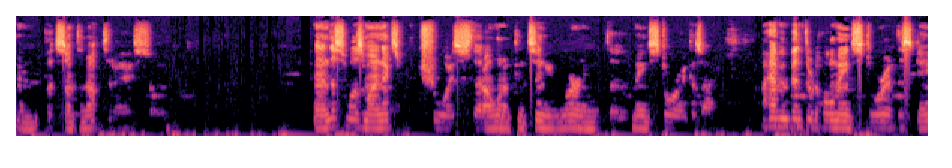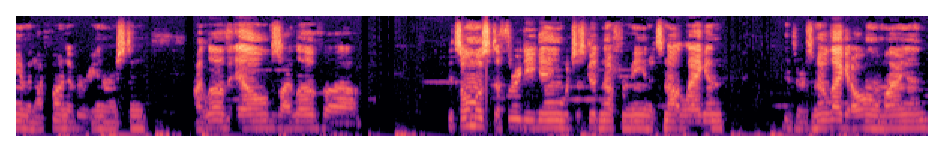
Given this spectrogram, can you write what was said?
and put something up today, so... And this was my next choice that I want to continue learning the main story because I I haven't been through the whole main story of this game and I find it very interesting. I love elves. I love. Uh, it's almost a 3D game, which is good enough for me, and it's not lagging. There's no lag at all on my end.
